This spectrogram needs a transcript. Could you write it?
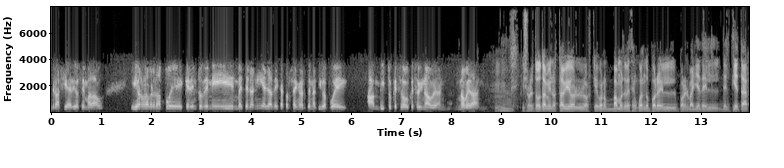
gracias a Dios se me ha dado y ahora la verdad pues que dentro de mi veteranía ya de 14 años alternativa pues han visto que soy, que soy una novedad. Mm. Y sobre todo también, Octavio, los que bueno vamos de vez en cuando por el, por el Valle del, del Tietar,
